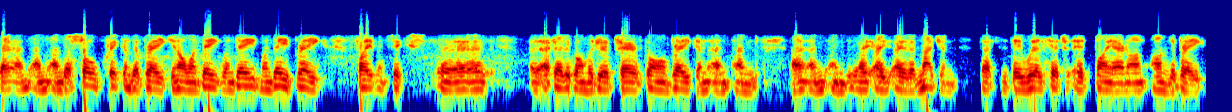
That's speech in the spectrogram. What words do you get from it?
And, and, and they're so quick in the break. You know, when they when they when they break five and six uh, Atletico Madrid players go on break, and and and and, and I, I'd imagine that they will hit hit Bayern on, on the break.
